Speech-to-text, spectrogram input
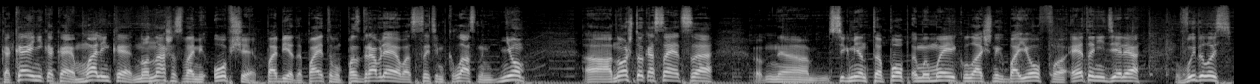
какая-никакая маленькая, но наша с вами общая победа. Поэтому поздравляю вас с этим классным днем. А, ну а что касается сегмента поп ММА кулачных боев, эта неделя выдалась,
